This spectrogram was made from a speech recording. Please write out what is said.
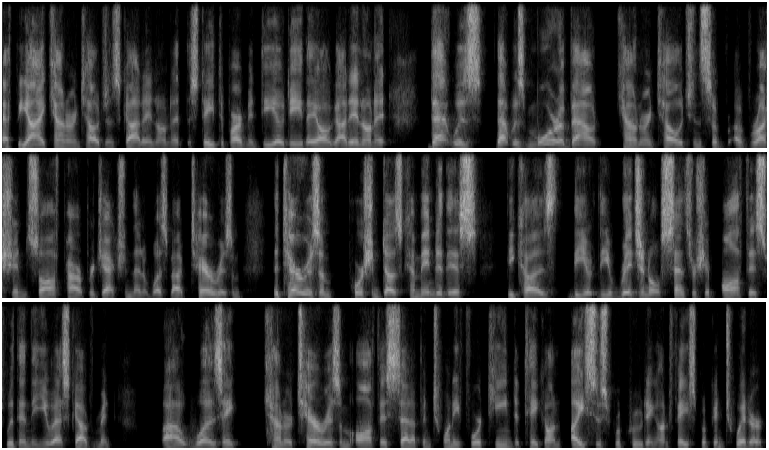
FBI counterintelligence got in on it, the State Department, DOD, they all got in on it that was that was more about counterintelligence of, of Russian soft power projection than it was about terrorism. The terrorism portion does come into this because the the original censorship office within the U.S. government uh, was a counterterrorism office set up in 2014 to take on ISIS recruiting on Facebook and Twitter.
